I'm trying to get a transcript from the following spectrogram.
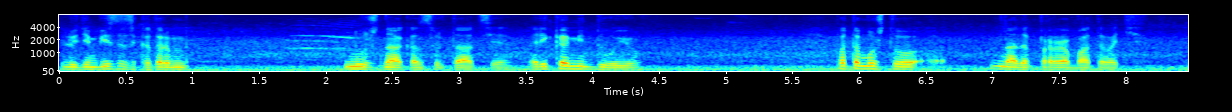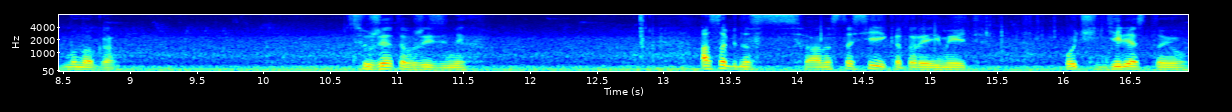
людям бизнеса, которым нужна консультация? Рекомендую, потому что надо прорабатывать много сюжетов жизненных. Особенно с Анастасией, которая имеет очень интересную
